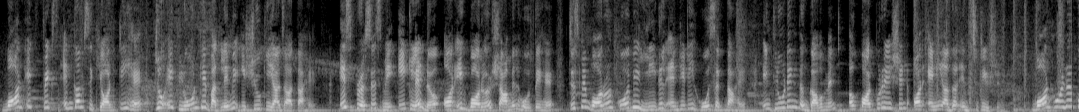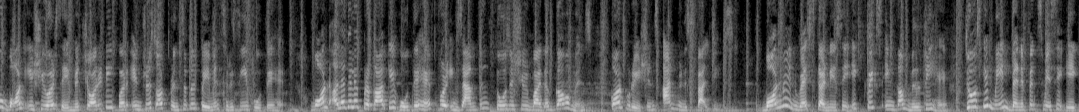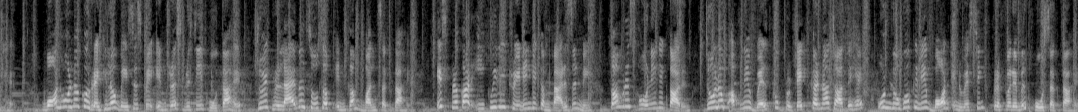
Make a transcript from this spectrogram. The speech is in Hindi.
bond एक फिक्स इनकम सिक्योरिटी है, जो एक लोन के बदले में इश्यू किया जाता है। इस प्रोसेस में एक लेंडर और एक बोरर शामिल होते हैं, जिसमें बोरर कोई भी लीगल एंटिटी हो सकता है including the government a corporation और any other institution bond holder को बॉन्ड इश्यूअर से मेच्योरिटी पर इंटरेस्ट और प्रिंसिपल पेमेंट्स रिसीव होते हैं। बॉन्ड अलग अलग प्रकार के होते हैं for example those issued by the governments corporation and municipalities bond में इन्वेस्ट करने से एक फिक्स इनकम मिलती है, जो उसके मेन बेनिफिट्स में से एक है। बॉन्ड होल्डर को रेगुलर बेसिस पे इंटरेस्ट रिसीव होता है, जो एक रिलायबल सोर्स ऑफ़ इनकम बन सकता है। इस प्रकार इक्विटी ट्रेडिंग के कंपैरिजन में कम रिस्क होने के कारण जो लोग अपने वेल्थ को प्रोटेक्ट करना चाहते हैं, उन लोगों के लिए बॉन्ड इन्वेस्टिंग प्रेफरेबल हो सकता है।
